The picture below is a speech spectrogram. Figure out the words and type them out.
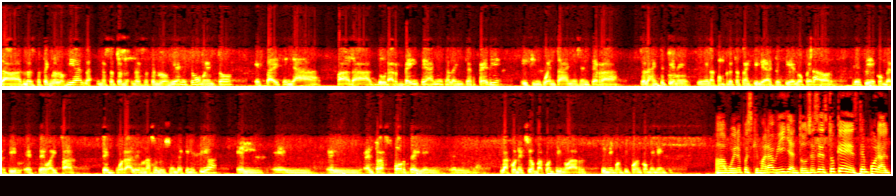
La- nuestra tecnología, la- nuestra, te- nuestra tecnología en este momento está diseñada para durar 20 años a la intemperie y 50 años enterrada. Entonces la gente tiene, tiene la completa tranquilidad que si el operador decide convertir este bypass temporal en una solución definitiva, el, el, el, el transporte y el, el- la conexión va a continuar sin ningún tipo de inconveniente. Ah, bueno, pues qué maravilla. Entonces, esto que es temporal,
